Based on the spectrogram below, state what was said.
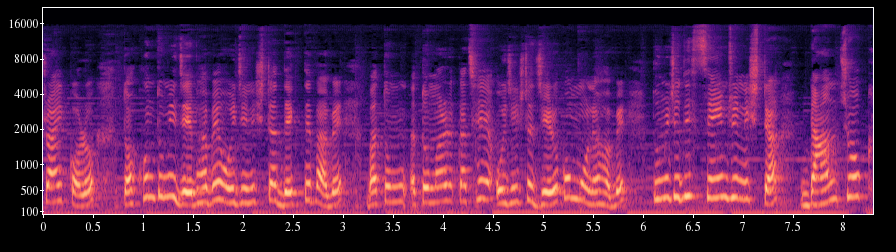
ট্রাই করো, তখন তুমি যেভাবে ওই জিনিসটা দেখতে পাবে বা তোম- তোমার কাছে ওই জিনিসটা যেরকম মনে হবে, তুমি যদি সেম জিনিসটা ডান চোখ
